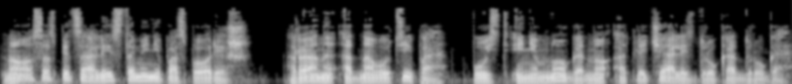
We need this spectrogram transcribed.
Но со специалистами не поспоришь. Раны одного типа, пусть и немного, но отличались друг от друга.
